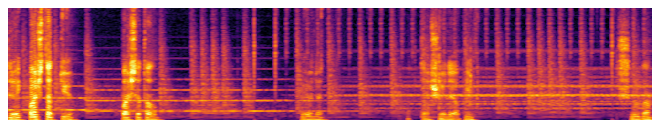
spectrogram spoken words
Direkt başlat diyor. Başlatalım. Şöyle. Hatta şöyle yapayım. Şuradan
